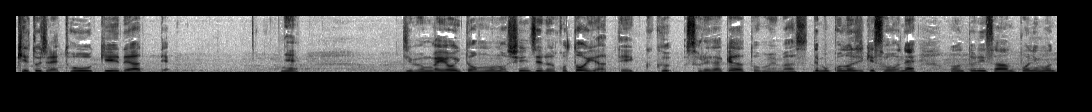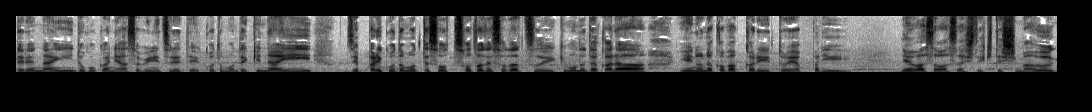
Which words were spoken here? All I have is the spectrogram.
系統じゃない統計であって。ね。自分が良いと思うのを信じることをやっていく。それだけだと思います。でもこの時期そうね。本当に散歩にも出れない。どこかに遊びに連れて行くこともできない。やっぱり子供って外で育つ生き物だから家の中ばっかりとやっぱりね、わさわさしてきてしまう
